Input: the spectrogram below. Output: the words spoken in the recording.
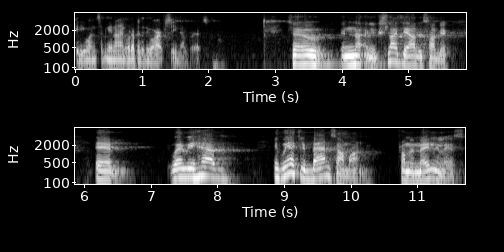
8179, whatever the new RFC number is. so, no- slightly other subject. Um, When we have, if we actually ban someone from a mailing list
